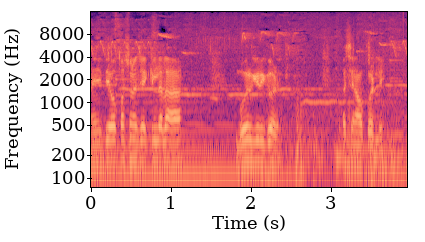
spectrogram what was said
आणि तेव्हापासूनच या किल्ल्याला भोरगिरीगड असे नाव पडले.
